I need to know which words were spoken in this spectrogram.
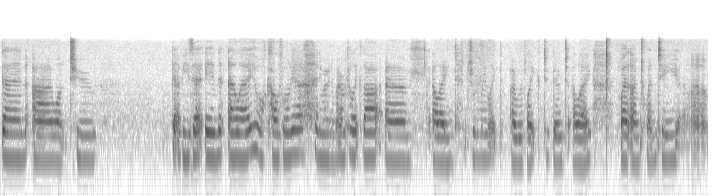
Then I want to get a visa in LA or California, anywhere in America like that. Um, LA intentionally, like I would like to go to LA when I'm 20 um,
